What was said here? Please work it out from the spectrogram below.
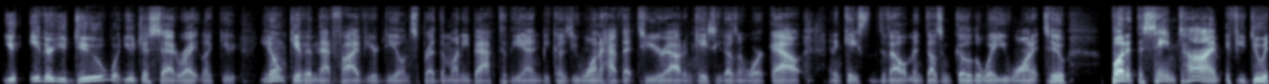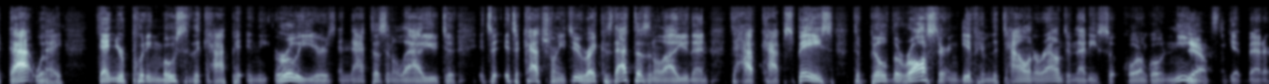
you either you do what you just said, right? Like you you don't give him that 5-year deal and spread the money back to the end because you want to have that 2-year out in case he doesn't work out and in case the development doesn't go the way you want it to. But at the same time, if you do it that way, then you're putting most of the cap hit in the early years, and that doesn't allow you to. It's a it's a catch twenty two, right? Because that doesn't allow you then to have cap space to build the roster and give him the talent around him that he quote unquote needs yeah. to get better.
